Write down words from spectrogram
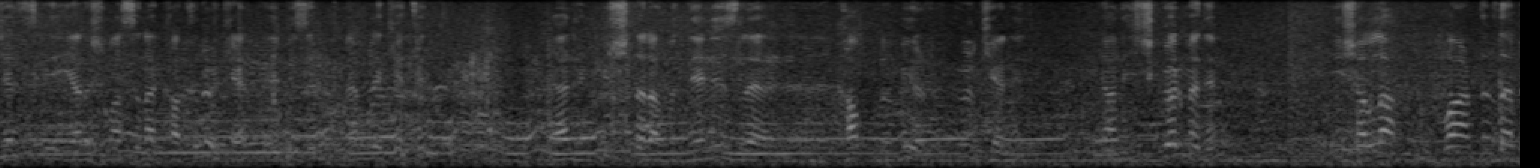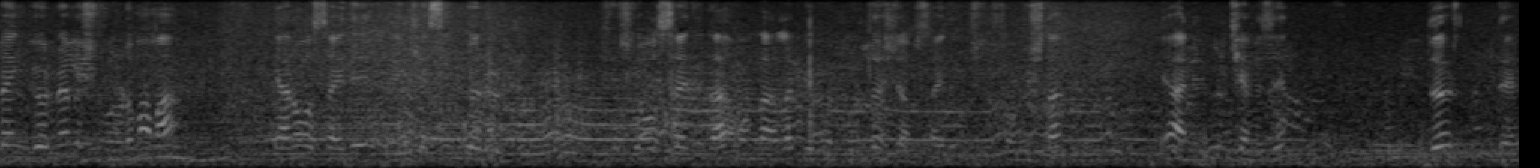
jet ski yarışmasına katılırken e, bizim memleketin yani üç tarafı denizle e, kaplı bir ülkenin yani hiç görmedim. İnşallah vardır da ben görmemiş olurum ama yani olsaydı e, kesin görürdüm. Keşke olsaydı da onlarla bir röportaj yapsaydım. Çünkü sonuçta yani ülkemizin dörtte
